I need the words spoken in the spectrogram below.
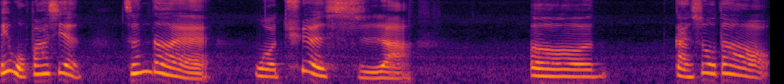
诶，我发现真的诶，我确实啊，呃，感受到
